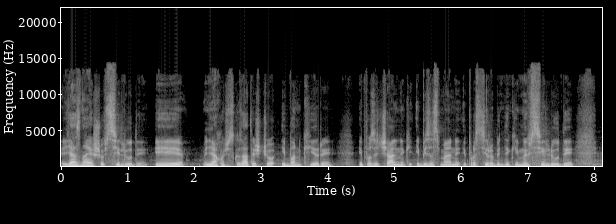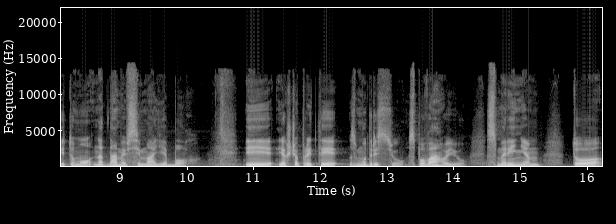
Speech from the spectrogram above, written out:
Я знаю, що всі люди. І я хочу сказати, що і банкіри, і позичальники, і бізнесмени, і прості робітники ми всі люди, і тому над нами всіма є Бог. І якщо прийти з мудрістю, з повагою, смирінням, то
